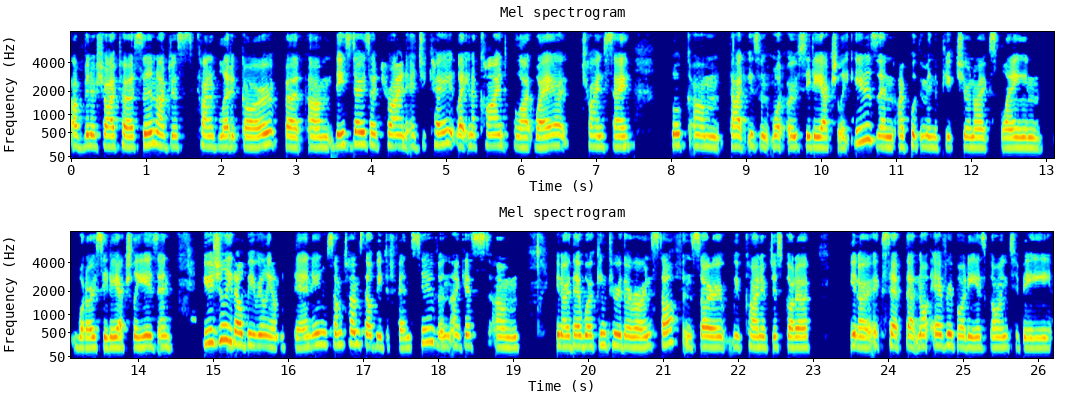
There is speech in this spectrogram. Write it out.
i've been a shy person i've just kind of let it go but um these days i try and educate like in a kind polite way i try and say look, um, that isn't what OCD actually is. And I put them in the picture and I explain what OCD actually is. And usually they'll be really understanding. Sometimes they'll be defensive. And I guess, um, you know, they're working through their own stuff. And so we've kind of just got to, you know, accept that not everybody is going to be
